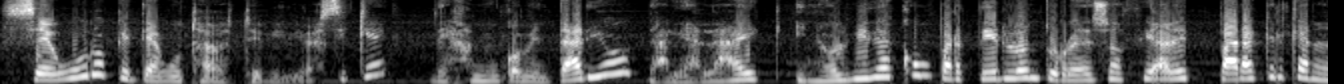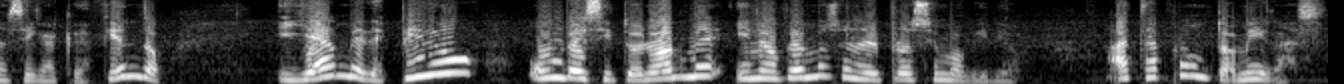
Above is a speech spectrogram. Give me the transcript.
Seguro que te ha gustado este vídeo, así que déjame un comentario, dale a like y no olvides compartirlo en tus redes sociales para que el canal siga creciendo. Y ya me despido, un besito enorme y nos vemos en el próximo vídeo. Hasta pronto amigas.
